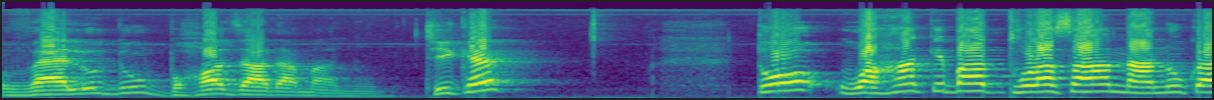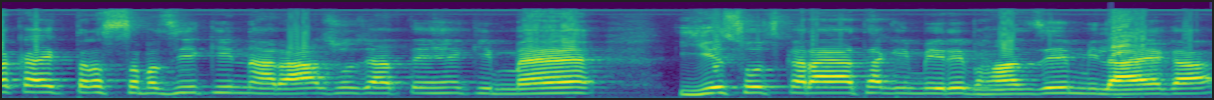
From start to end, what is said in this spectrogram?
वैल्यू दू, बहुत ज़्यादा मानू, ठीक है? तो वहाँ के बाद थोड़ा सा नानू काका एक तरह समझिए कि नाराज़ हो जाते हैं कि मैं ये सोच कर आया था कि मेरे भांजे मिलाएगा,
